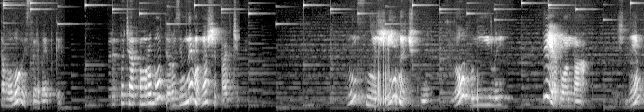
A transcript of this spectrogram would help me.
та вологі серветки. Перед початком роботи розімнемо наші пальчики. Ми сніжиночку зловили. Де вона? Почнемо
